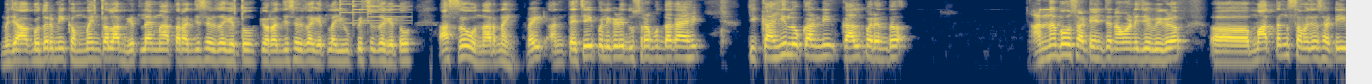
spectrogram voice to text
म्हणजे अगोदर मी कंबाईनचा लाभ घेतलाय मग आता राज्यसेवेचा घेतो किंवा राज्यसेवेचा घेतला युपीएससीचा घेतो असं होणार नाही राईट आणि त्याच्याही पलीकडे दुसरा मुद्दा काय आहे? की काही लोकांनी कालपर्यंत अण्णाभाऊ साठे यांच्या नावाने जे वेगळं मातंग समाजासाठी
